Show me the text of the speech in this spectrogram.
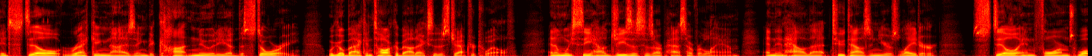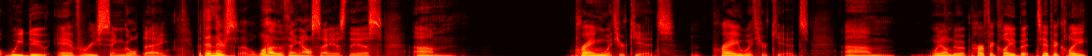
it's still recognizing the continuity of the story. We go back and talk about Exodus chapter 12. And then we see how Jesus is our Passover lamb, and then how that 2,000 years later, still informs what we do every single day. But then there's uh, one other thing I'll say is this um, praying with your kids. Pray with your kids. Um, we don't do it perfectly, but typically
